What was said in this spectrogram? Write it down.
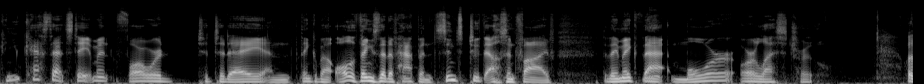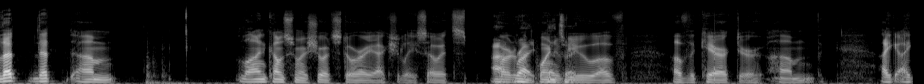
Can you cast that statement forward to today and think about all the things that have happened since 2005? Do they make that more or less true? Well, that that um, line comes from a short story, actually. So it's Ah, part of right, the point of right. view of of the character. Um, I, I,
